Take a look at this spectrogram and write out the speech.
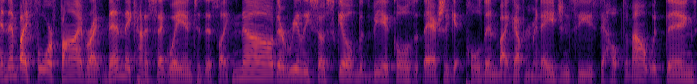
And then by four or five, right, then they kind of segue into this like, no, they're really so skilled with vehicles that they actually get pulled in by government agencies to help them out with things.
